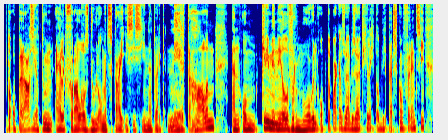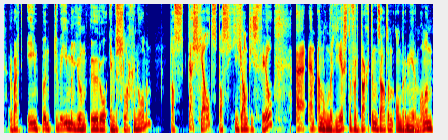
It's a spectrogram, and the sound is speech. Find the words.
De operatie had toen eigenlijk vooral als doel om het Sky ICC-netwerk neer te halen en om crimineel vermogen op te pakken, zo hebben ze uitgelegd op die persconferentie. Er werd 1,2 miljoen euro in beslag genomen. Dat is cashgeld, dat is gigantisch veel. Uh, en, onder die eerste verdachten zaten onder meer mannen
